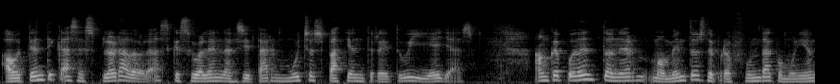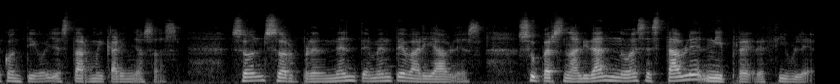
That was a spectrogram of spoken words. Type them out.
auténticas exploradoras que suelen necesitar mucho espacio entre tú y ellas, aunque pueden tener momentos de profunda comunión contigo y estar muy cariñosas. Son sorprendentemente variables. Su personalidad no es estable ni predecible.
